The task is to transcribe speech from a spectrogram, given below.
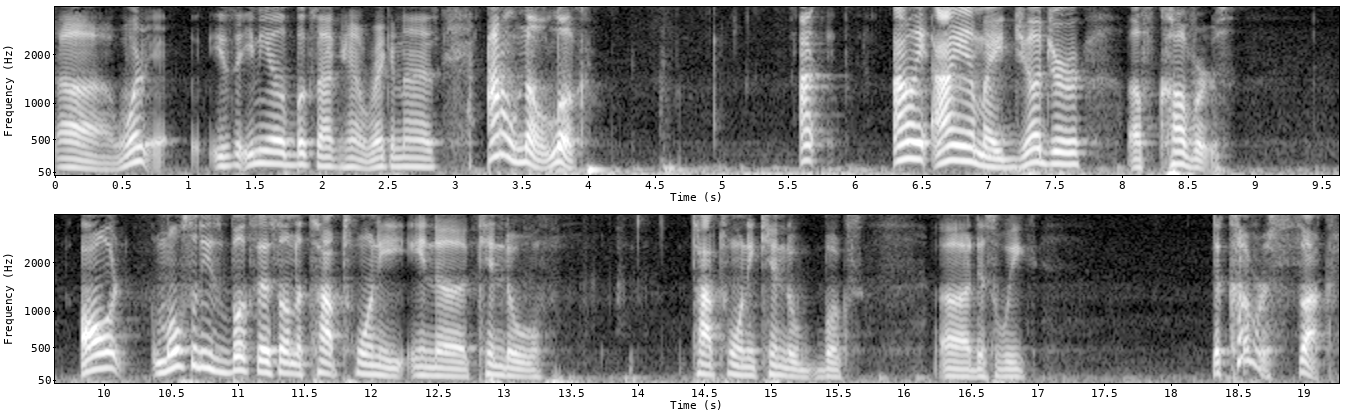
Uh what is there any other books I can recognize? I don't know. Look. I I I am a judger of covers. All most of these books that's on the top 20 in the Kindle top 20 Kindle books uh this week the covers suck.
